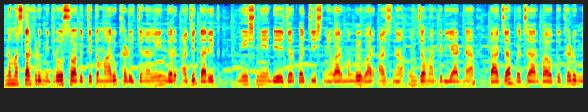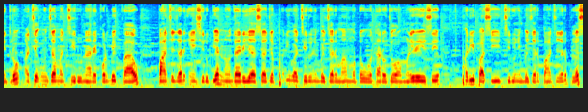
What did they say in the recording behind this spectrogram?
નમસ્કાર ખેડૂત મિત્રો, સ્વાગત છે તમારું ખેડૂત ચેનલની અંદર. આજે તારીખ વીસ મે બે હજાર પચીસને વાર મંગળવાર. આજના ઊંઝા માર્કેટ યાર્ડના તાજા બજાર ભાવ. તો ખેડૂત મિત્રો, આજે ઊંઝામાં જીરુના રેકોર્ડ બેક ભાવ પાંચ હજાર એંશી રૂપિયા નોંધાઈ રહ્યા છે. આજે ફરીવાર જીરુની બજારમાં મોટો વધારો જોવા મળી રહ્યો છે. ફરી પાછી જીરુની બજાર પાંચ હજાર પ્લસ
